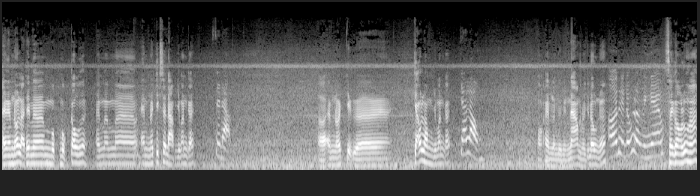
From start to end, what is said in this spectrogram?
Em em nói lại thêm ờ, một một câu thôi. Em em ờ, em nói chiếc xe đạp giùm anh cái. Xe đạp. Ờ, em nói chữ ờ, cháo lòng giùm anh cái. Cháo lòng còn em là người miền nam rồi chứ đâu nữa. Ờ thì đúng rồi miền nam. Sài gòn luôn hả?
